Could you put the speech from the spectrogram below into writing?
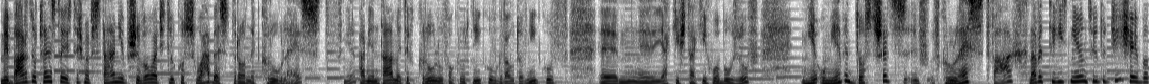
My bardzo często jesteśmy w stanie przywołać tylko słabe strony królestw. Nie? Pamiętamy tych królów, okrutników, gwałtowników, yy, jakichś takich łobuzów nie umiemy dostrzec w, w, królestwach, nawet tych istniejących do dzisiaj, bo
